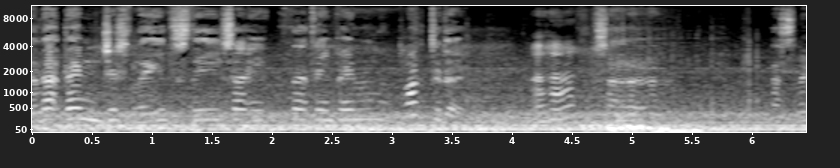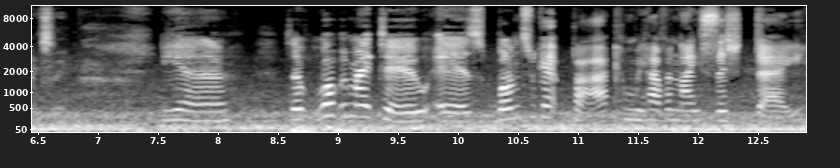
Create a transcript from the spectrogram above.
And that then just leaves the 13 13 pin plug to do. Uh huh. So that's the next thing. Yeah. So what we might do is once we get back and we have a nice-ish day,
